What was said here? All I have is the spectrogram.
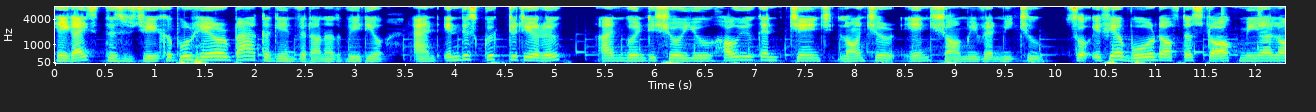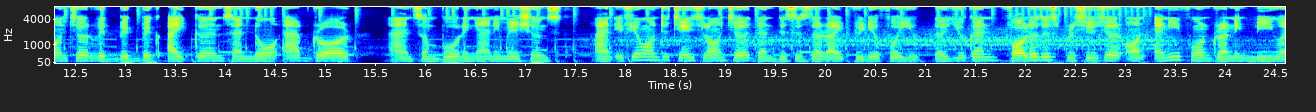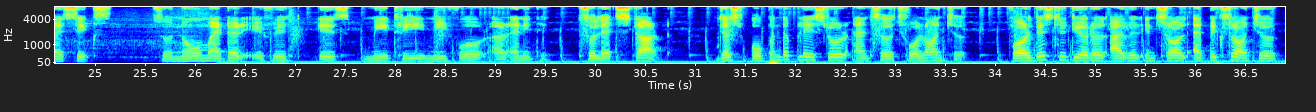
Hey guys, this is Jay Kapoor here back again with another video and in this quick tutorial I'm going to show you how you can change launcher in Xiaomi Redmi 2. So if you're bored of the stock Mia launcher with big big icons and no app drawer and some boring animations and if you want to change launcher then this is the right video for you. Uh, you can follow this procedure on any phone running MIUI 6 so no matter if it is Mi 3 Mi 4 or anything. So let's start. Just open the Play Store and search for launcher. For this tutorial I will install Apex launcher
